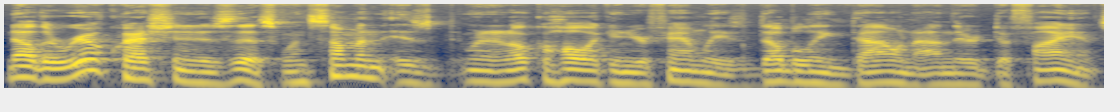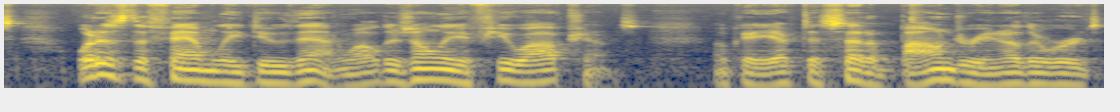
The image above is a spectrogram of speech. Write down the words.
Now, the real question is this when someone is, when an alcoholic in your family is doubling down on their defiance, what does the family do then? Well, there's only a few options. Okay, you have to set a boundary. In other words,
